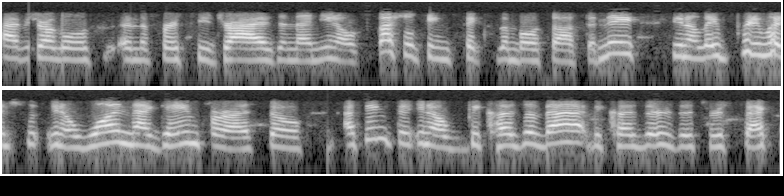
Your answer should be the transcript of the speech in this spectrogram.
having struggles in the first few drives, and then, you know, special teams picks them both up. And they, you know, they pretty much, you know, won that game for us. So I think that, you know, because of that, because there's this respect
